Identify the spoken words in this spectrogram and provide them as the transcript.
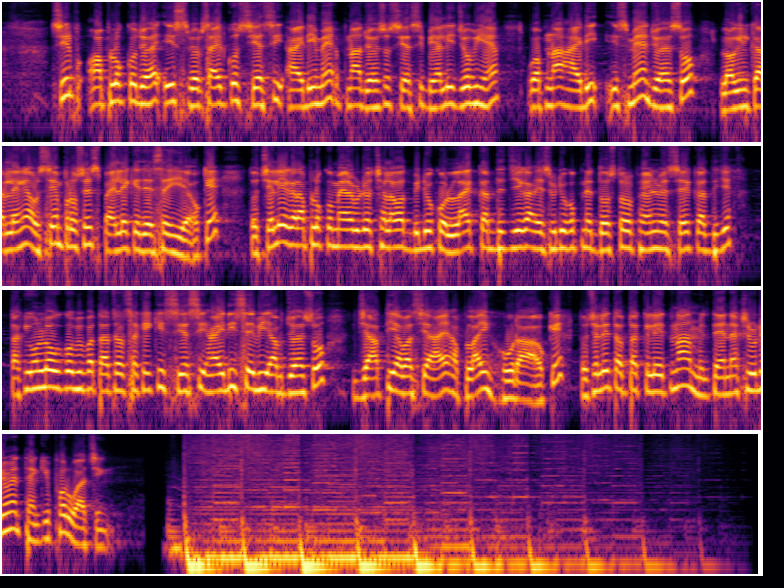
सिर्फ़ आप लोग को जो है इस वेबसाइट को सी एस सी में अपना जो है सो सी सी जो भी है, वो अपना आईडी इसमें जो है सो लॉगिन कर लेंगे और सेम प्रोसेस पहले के जैसे ही है ओके तो चलिए, अगर आप लोग को मेरा वीडियो अच्छा लगा तो वीडियो को लाइक कर दीजिएगा, इस वीडियो को अपने दोस्तों और फैमिली में शेयर कर दीजिए। ताकि उन लोगों को भी पता चल सके कि सी सी से भी अब जो है सो जाति आवासीय आय अप्लाई हो रहा है ओके तो चलिए तब तक के लिए इतना, मिलते हैं नेक्स्ट वीडियो में। Thank you for watching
